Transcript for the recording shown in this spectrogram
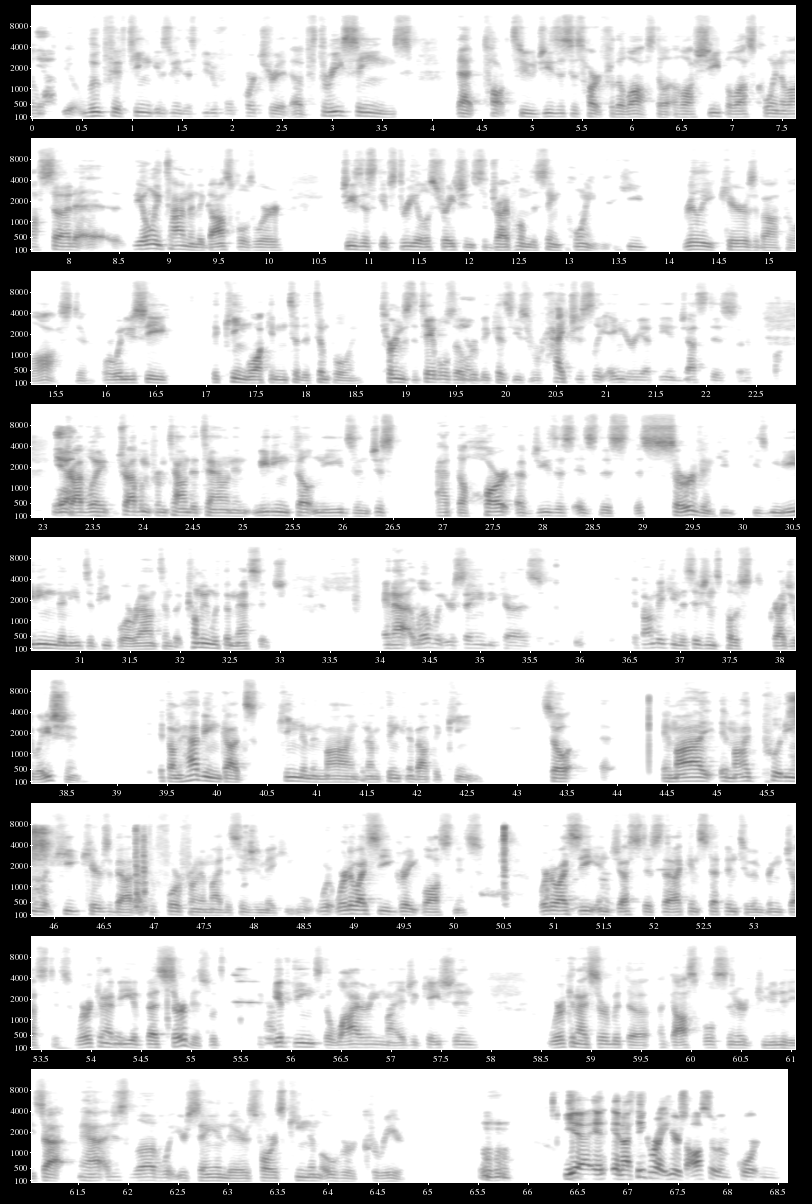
Yeah. Luke 15 gives me this beautiful portrait of three scenes that talk to Jesus's heart for the lost: a, lost sheep, a lost coin, a lost son. Uh, the only time in the Gospels where Jesus gives three illustrations to drive home the same point. He really cares about the lost. Or when you see the king walking into the temple and turns the tables over yeah. because he's righteously angry at the injustice or yeah. traveling traveling from town to town and meeting felt needs and just at the heart of Jesus is this this servant. He he's meeting the needs of people around him, but coming with the message. And I love what you're saying because if I'm making decisions post graduation, if I'm having God's kingdom in mind that I'm thinking about the king. So uh, am I am I putting what he cares about at the forefront of my decision making? Where, where, do I see great lostness? Where do I see injustice that I can step into and bring justice? Where can I be of best service with the giftings, the wiring, my education? Where can I serve with a, a gospel centered community? So I, I just love what you're saying there as far as kingdom over career. Mm-hmm. Yeah, and, and I think right here is also important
